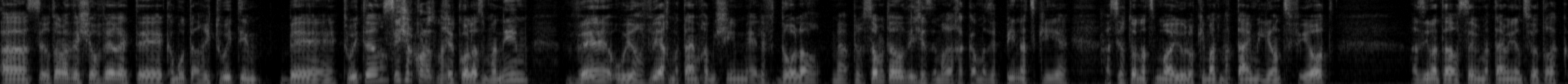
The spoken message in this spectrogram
הסרטון הזה שעובר את uh, כמות הריטוויטים בטוויטר, שיא של כל הזמן. של כל הזמנים, והוא הרוויח 250 אלף דולר מהפרסומת הזאת, שזה מראה לך כמה זה פינאץ, כי uh, הסרטון עצמו היו לו כמעט 200 מיליון צפיות. אז אם אתה עושה מ-200 מיליון צפיות רק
